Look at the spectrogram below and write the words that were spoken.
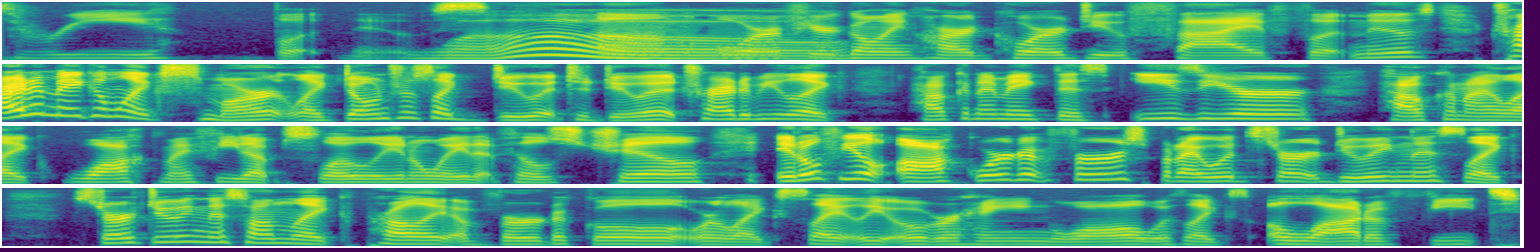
three foot moves Whoa. um, or if you're going hardcore, do five foot moves. Try to make them like smart. Like, don't just like do it to do it. Try to be like, how can I make this easier? How can I like walk my feet up slowly in a way that feels chill? It'll feel awkward at first, but I would start doing this like start doing this on like probably a vertical or like slightly overhanging wall with like a lot of feet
